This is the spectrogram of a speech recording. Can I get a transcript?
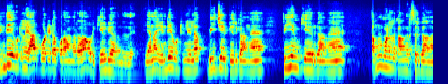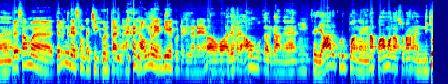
என்டிஏ கூட்டணியில யார் போட்டியிட போறாங்கிறதா ஒரு கேள்வியா இருந்தது. ஏன்னா என்டிஏ கூட்டணியில பிஜேபி இருக்காங்க பிஎம்கே இருக்காங்க தமிழ் மாநில காங்கிரஸ் இருக்காங்க. பேசாம தெலுங்கு தேசம் கட்சிக்கு கொடுத்தா என்ன? அவங்களும் என்டிஏ கூட்டணி தானே? ஆமா அதே மாதிரி அமமுக இருக்காங்க. சரி யாரு கொடுப்பாங்க? ஏன்னா பாமக சொல்றாங்க நான் நிக்க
